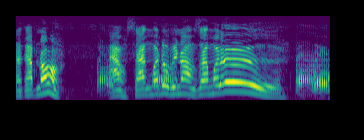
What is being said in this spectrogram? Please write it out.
นะครับเนาะ เอาสั่งมาดูพี่น้องสั่งมาเด้อ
